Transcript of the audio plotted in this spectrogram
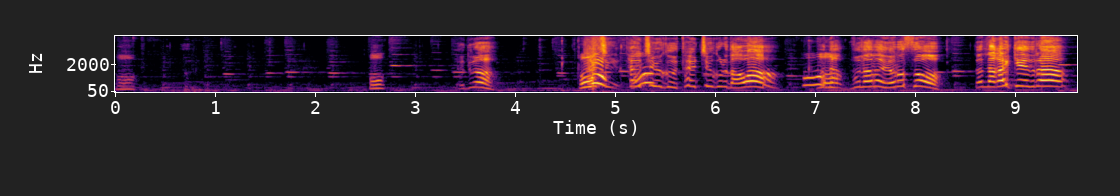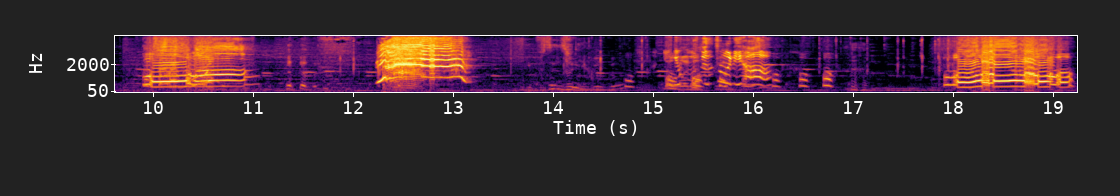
어? 어? 얘들아 어? 탈출, 탈출구 탈출구로 나와 문, 하- 어? 문 하나 열었어 난 나갈게 얘들아 어? 와 이게 무슨 소리야 이게. 무슨 소리야? 어?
